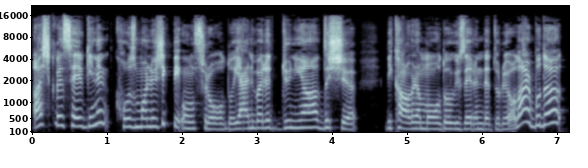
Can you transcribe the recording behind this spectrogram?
aşk ve sevginin kozmolojik bir unsur olduğu yani böyle dünya dışı bir kavram olduğu üzerinde duruyorlar. Bu da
